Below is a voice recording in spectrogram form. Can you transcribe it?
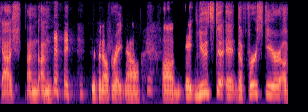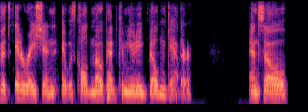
Gosh, I'm I'm tripping up right now. Um, it used to it, the first year of its iteration, it was called Moped Community Build and Gather, and so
